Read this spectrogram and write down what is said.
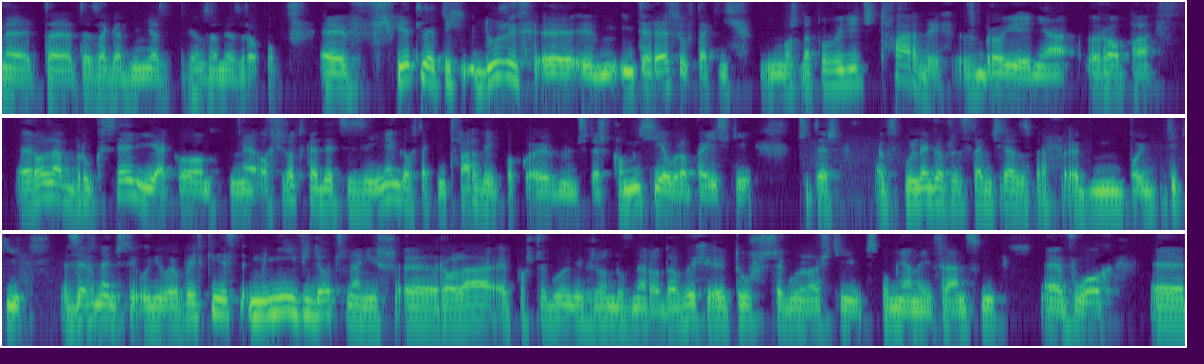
e, te, te zagadnienia związane z ropą. E, w świetle tych dużych interesów, takich można powiedzieć twardych, zbrojenia, ropa, rola Brukseli jako ośrodka decyzyjnego w takiej twardej, czy też Komisji Europejskiej, czy też wspólnego przedstawiciela do spraw polityki zewnętrznej Unii Europejskiej jest mniej widoczna niż rola poszczególnych rządów narodowych tu w szczególności wspomnianej Francji, e, Włoch, e,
